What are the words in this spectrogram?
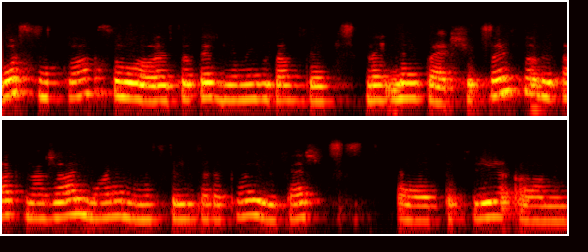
8 класу е, це теж для них завжди най- найперші приклади. Так, на жаль, маємо на своїй території теж е, такі ем,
